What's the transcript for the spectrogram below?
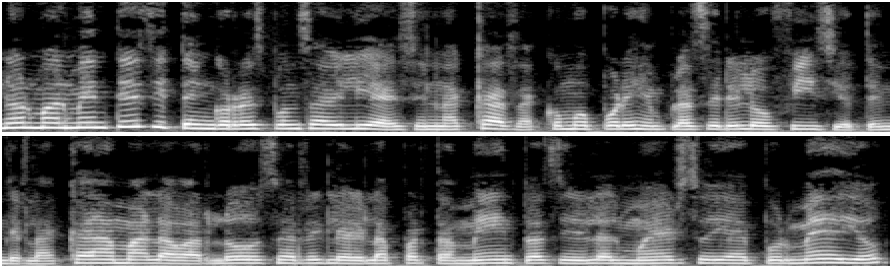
Normalmente si tengo responsabilidades en la casa, como por ejemplo hacer el oficio, tender la cama, lavar losa, arreglar el apartamento, hacer el almuerzo día de por medio,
